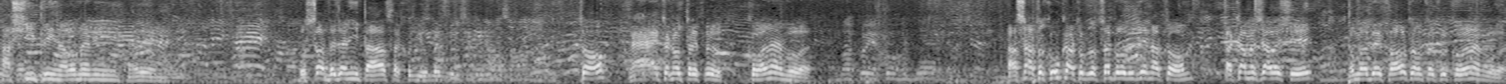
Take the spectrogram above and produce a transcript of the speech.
a šíplý, nalomený, nevím. Dostal bedraní pás a chodí obecně. To. Co? Ne, ten ho trefil kolenem, vole. To jako, jako. Já jsem na to koukal, to docela bylo vidět na tom. Taká mezi Aleši, to měl být faul, ten ho trefil kolenem, vole.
